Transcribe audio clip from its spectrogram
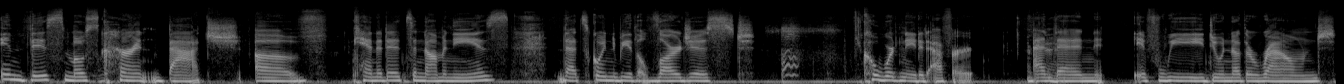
in this most current batch of candidates and nominees, that's going to be the largest coordinated effort. Okay. And then if we do another round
